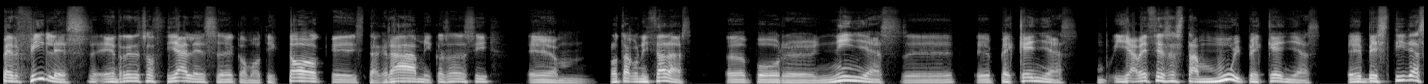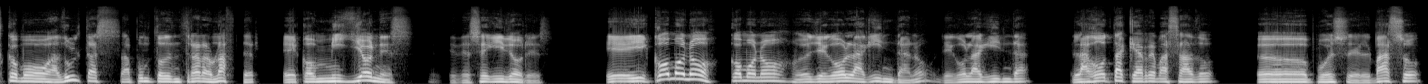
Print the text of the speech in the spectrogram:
perfiles en redes sociales como TikTok, Instagram y cosas así, protagonizadas por niñas pequeñas y a veces hasta muy pequeñas, vestidas como adultas a punto de entrar a un after, con millones de seguidores eh, y cómo no, cómo no, llegó la guinda, ¿no? Llegó la guinda, la gota que ha rebasado, eh, pues, el vaso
